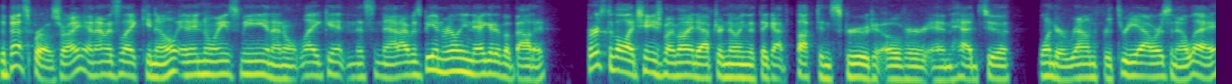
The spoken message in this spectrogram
the Best Bros, right? And I was like, you know, it annoys me, and I don't like it, and this and that. I was being really negative about it. First of all, I changed my mind after knowing that they got fucked and screwed over and had to wander around for three hours in LA.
